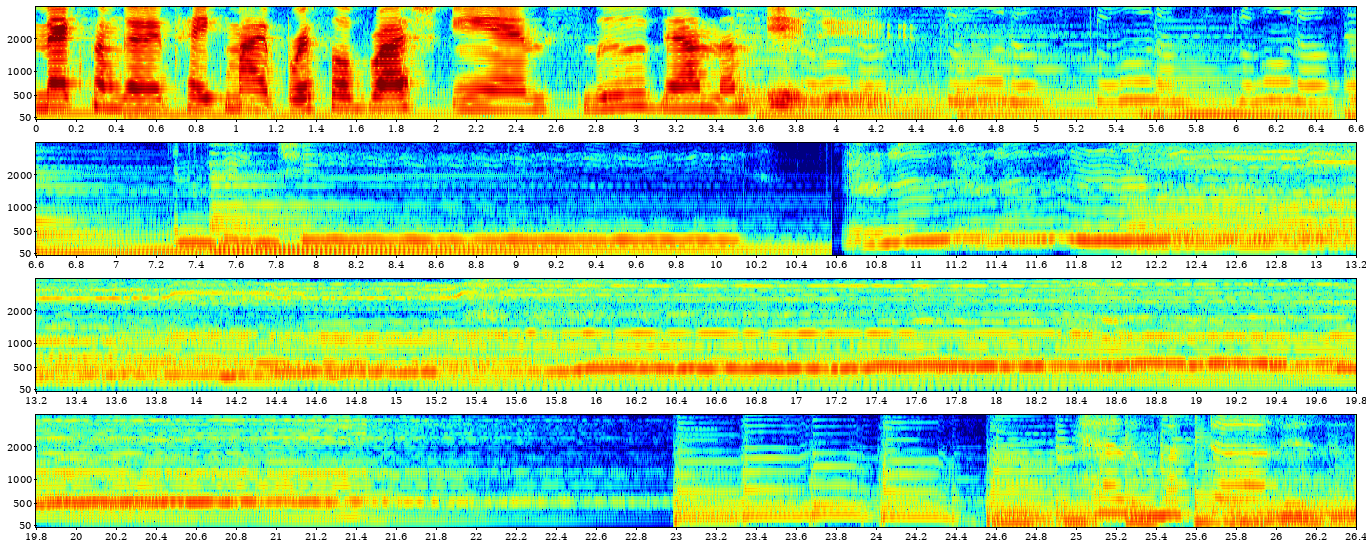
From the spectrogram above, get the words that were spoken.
Next, I'm going to take my bristle brush and smooth down them edges. Hello, my darling.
